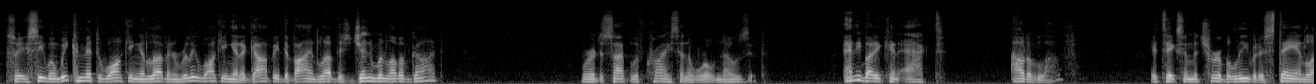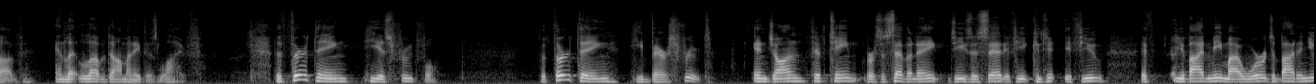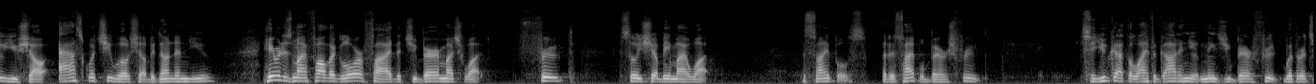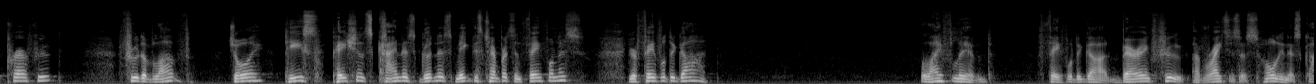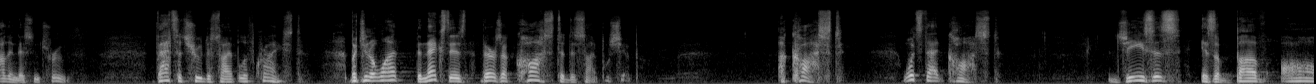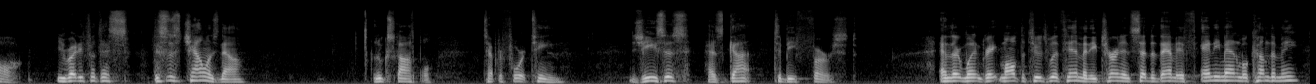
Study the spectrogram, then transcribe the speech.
So you see, when we commit to walking in love and really walking in agape, divine love, this genuine love of God, we're a disciple of Christ and the world knows it. Anybody can act out of love. It takes a mature believer to stay in love and let love dominate his life. The third thing, he is fruitful. The third thing, he bears fruit. In John 15, verses 7 and 8, Jesus said, if you, continue, if, you, if you abide in me, my words abide in you, you shall ask what you will, shall be done unto you. Herein is my Father glorified, that you bear much what? Fruit, so you shall be my what? Disciples. A disciple bears fruit. So you've got the life of God in you. It means you bear fruit, whether it's prayer fruit, fruit of love, joy, peace, patience, kindness, goodness, meekness, temperance, and faithfulness. You're faithful to God life lived faithful to God, bearing fruit of righteousness, holiness, godliness, and truth. That's a true disciple of Christ. But you know what? The next is there's a cost to discipleship. A cost. What's that cost? Jesus is above all. You ready for this? This is a challenge now. Luke's Gospel, chapter 14. Jesus has got to be first. And there went great multitudes with him, and he turned and said to them, If any man will come to me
